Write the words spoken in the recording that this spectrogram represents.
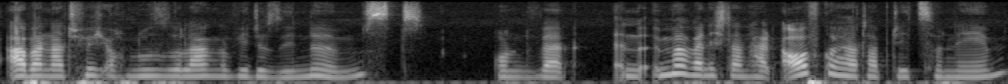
Aber natürlich auch nur so lange, wie du sie nimmst. Und wenn, immer wenn ich dann halt aufgehört habe, die zu nehmen,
